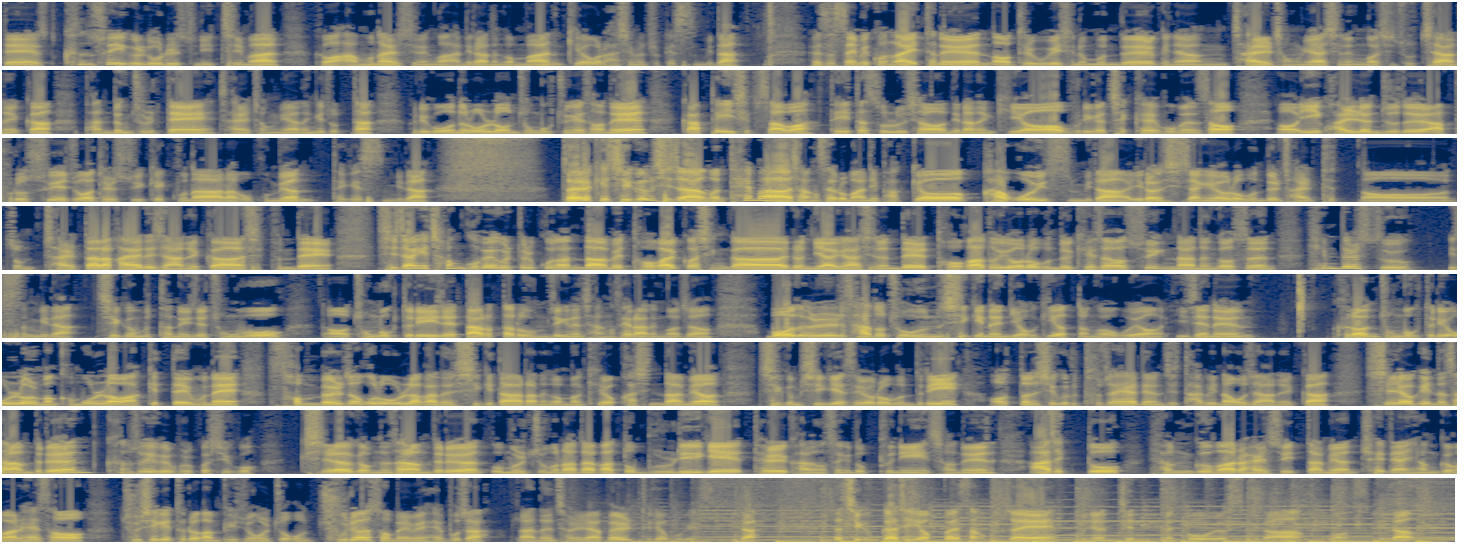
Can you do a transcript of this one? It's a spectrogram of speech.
때 큰 수익을 노릴 수는 있지만, 그거 아무나 할 수 있는 거 아니라는 것만 기억을 하시면 좋겠습니다. 그래서 세미콘 라이트는 어, 들고 계시는 분들 그냥 잘 정리하시는 것이 좋지 않을까, 반등 줄 때 잘 정리하는 게 좋다. 그리고 오늘 올라온 종목 중에서는 카페24와 데이터 솔루션이라는 기업 우리가 체크해 보면서 어, 이 관련주들 앞으로 수혜주가 될 수 있겠구나라고 보면 되겠습니다. 자, 이렇게 지금 시장은 테마 장세로 많이 바뀌어 가고 있습니다. 이런 시장에 여러분들 잘, 어, 좀 잘 따라가야 되지 않을까 싶은데, 시장이 1900을 뚫고 난 다음에 더 갈 것인가, 이런 이야기 하시는데, 더 가도 여러분들 계좌가 수익 나는 것은 힘들 수 있습니다. 지금부터는 이제 종목, 어, 종목들이 이제 따로따로 움직이는 장세라는 거죠. 뭐를 사도 좋은 시기는 여기였던 거고요. 이제는 그런 종목들이 올라올 만큼 올라왔기 때문에 선별적으로 올라가는 시기다라는 것만 기억하신다면 지금 시기에서 여러분들이 어떤 식으로 투자해야 되는지 답이 나오지 않을까. 실력이 있는 사람들은 큰 수익을 볼 것이고 실력이 없는 사람들은 우물쭈물하다가 또 물리게 될 가능성이 높으니 저는 아직도 현금화를 할 수 있다면 최대한 현금화를 해서 주식에 들어간 비중을 조금 줄여서 매매해보자 라는 전략을 드려보겠습니다. 자, 지금까지 역발상 투자의 문현진 멘토였습니다. 고맙습니다.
